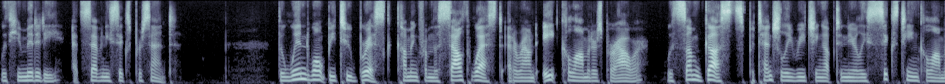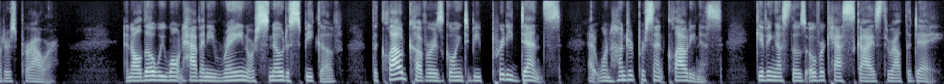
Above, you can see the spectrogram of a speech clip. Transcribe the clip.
with humidity at 76%. The wind won't be too brisk, coming from the southwest at around 8 kilometers per hour, with some gusts potentially reaching up to nearly 16 kilometers per hour. And although we won't have any rain or snow to speak of, the cloud cover is going to be pretty dense at 100% cloudiness, giving us those overcast skies throughout the day.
